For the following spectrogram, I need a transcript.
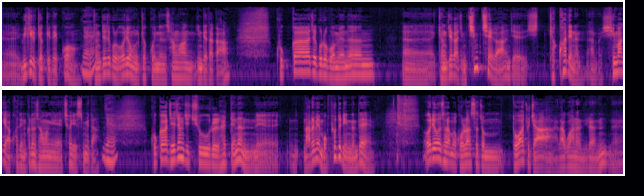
어, 위기를 겪게 됐고 예. 경제적으로 어려움을 겪고 있는 상황인데다가 국가적으로 보면은 어, 경제가 지금 침체가 이제 격화되는 아, 뭐 심하게 악화되는 그런 상황에 처해 있습니다. 네. 국가가 재정 지출을 할 때는 네, 나름의 목표들이 있는데 어려운 사람을 골라서 좀 도와주자라고 하는 이런 네,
